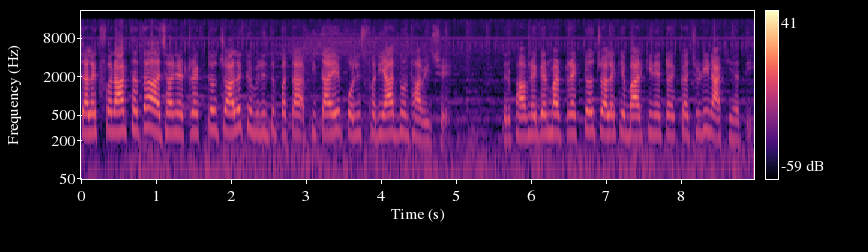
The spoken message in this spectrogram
ચાલક ફરાર થતા અજાણ્યા ટ્રેક્ટર ચાલક વિરુદ્ધ પતા- પિતાએ પોલીસ ફરિયાદ નોંધાવી છે. ત્યારે ભાવનગરમાં ટ્રેક્ટર ચાલકે બાળકીને કચડી નાખી હતી.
